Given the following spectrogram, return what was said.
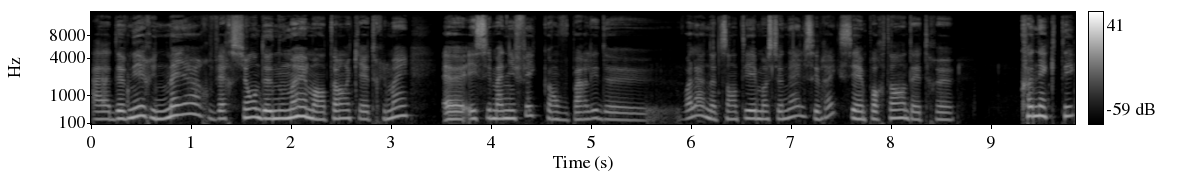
à, devenir une meilleure version de nous-mêmes en tant qu'être humain. et c'est magnifique quand vous parlez de voilà, notre santé émotionnelle, c'est vrai que c'est important d'être euh, connecté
